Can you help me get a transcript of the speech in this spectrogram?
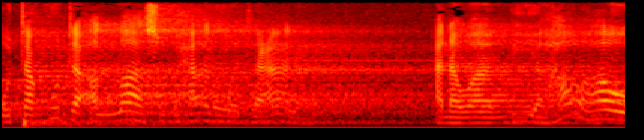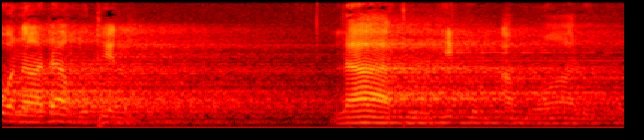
utakuta Allah subhanahu wa ta'ala anawaambia hao hao wanadamu tena la tulhikum amwalukum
